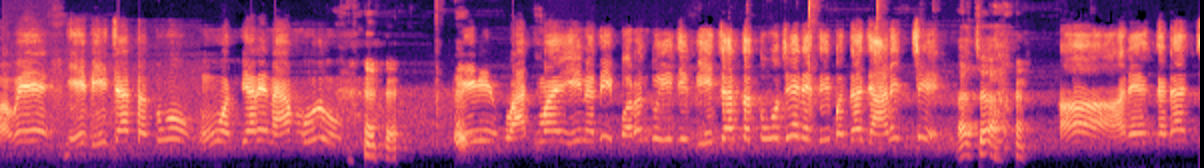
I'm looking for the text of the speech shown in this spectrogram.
હવે એ બે ચાર તત્વો હું અત્યારે નામ બોલું એ વાતમાં એ નથી પરંતુ એ જે બે ચાર તત્વો છે ને તે બધા જાણે જ છે. અચ્છા. હા અને કદાચ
